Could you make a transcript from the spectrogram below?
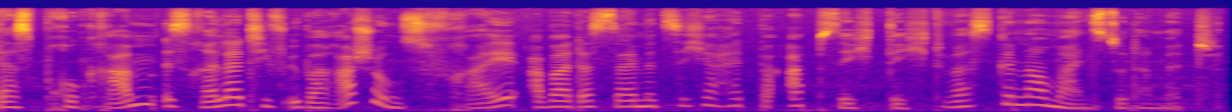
das Programm Programm ist relativ überraschungsfrei, aber das sei mit Sicherheit beabsichtigt. Was genau meinst du damit?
